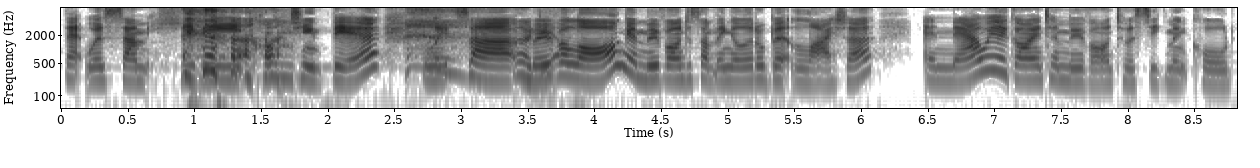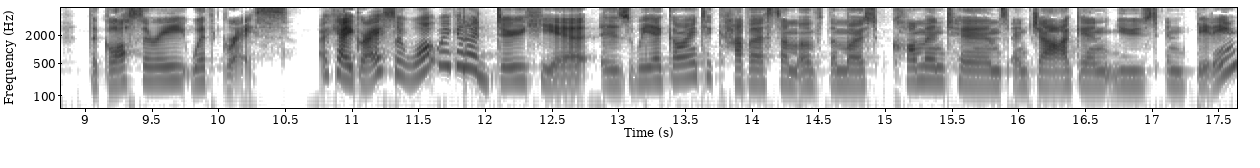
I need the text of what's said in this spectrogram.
that was some heavy content there. Let's uh, oh, move along and move on to something a little bit lighter. And now we are going to move on to a segment called The Glossary with Grace. Okay, Grace, so what we're going to do here is we are going to cover some of the most common terms and jargon used in betting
